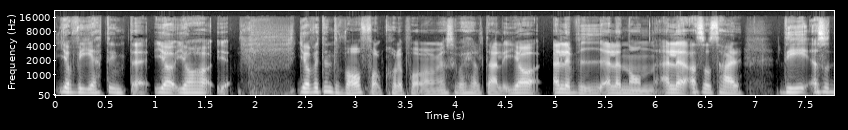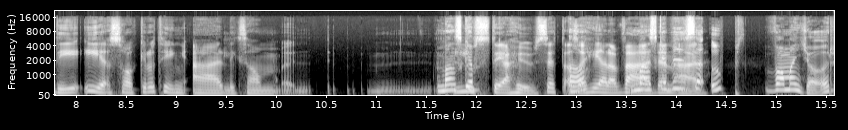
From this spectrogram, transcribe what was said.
Jag vet inte. Jag, jag, jag, jag vet inte vad folk håller på med om jag ska vara helt ärlig. Jag, eller vi eller någon. Eller, alltså, så här, det, alltså, det är, saker och ting är liksom eh, man ska, lustiga huset. Alltså, Ja, hela världen man ska visa är... upp vad man gör.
